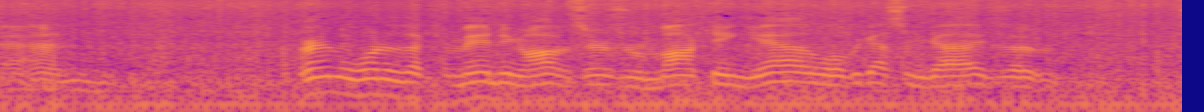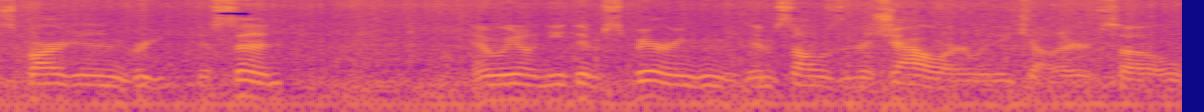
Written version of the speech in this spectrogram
And apparently one of the commanding officers were mocking, yeah, well, we got some guys of Spartan and Greek descent, and we don't need them spearing themselves in the shower with each other. So,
